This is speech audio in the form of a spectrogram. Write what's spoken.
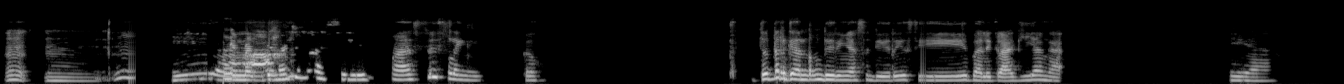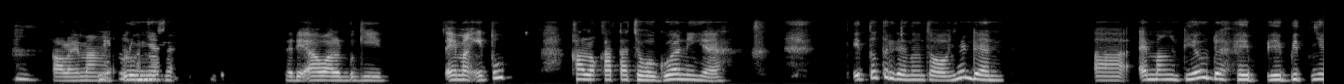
Mm. iya masih masih selingkuh. Itu tergantung dirinya sendiri sih. Balik lagi ya nggak? Iya Kalau emang ini lu nya dari awal begitu, emang itu kalau kata cowok gua nih ya, itu tergantung cowoknya dan uh, emang dia udah hab- habitnya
